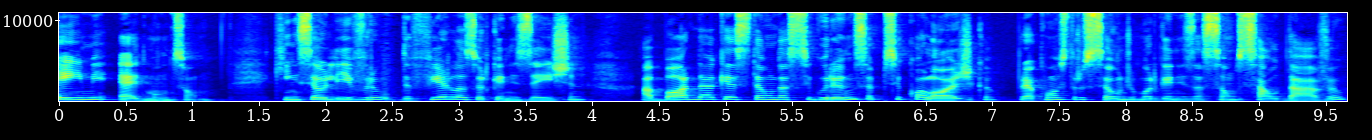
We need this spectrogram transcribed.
Amy Edmondson, que em seu livro The Fearless Organization aborda a questão da segurança psicológica para a construção de uma organização saudável,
